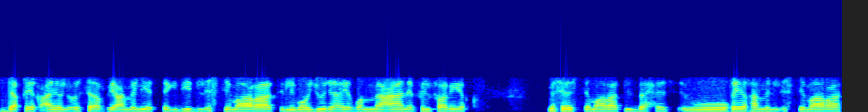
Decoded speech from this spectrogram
الدقيق آه، عن الاسر في عملية تجديد الاستمارات اللي موجودة أيضا معانا في الفريق مثل استمارات البحث وغيرها من الاستمارات.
